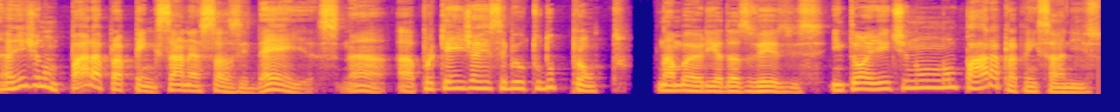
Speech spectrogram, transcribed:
a gente não para para pensar nessas ideias, né? Ah, porque a gente já recebeu tudo pronto na maioria das vezes. Então a gente não, não para para pensar nisso.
